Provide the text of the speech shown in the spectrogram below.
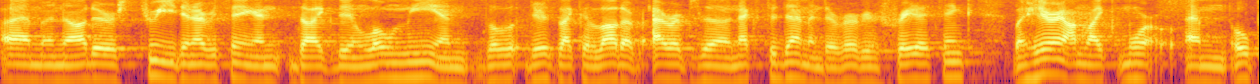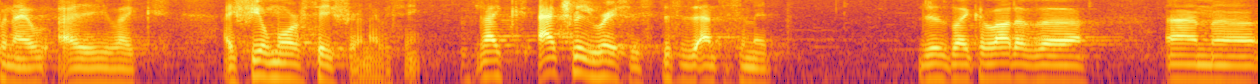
um, another street and everything, and like they're lonely, and the, there's like a lot of Arabs uh, next to them, and they're very afraid, I think. But here, I'm like more um, open. I, I like I feel more safer and everything. Like actually racist. This is anti-Semite. There's like a lot of uh, um, uh,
